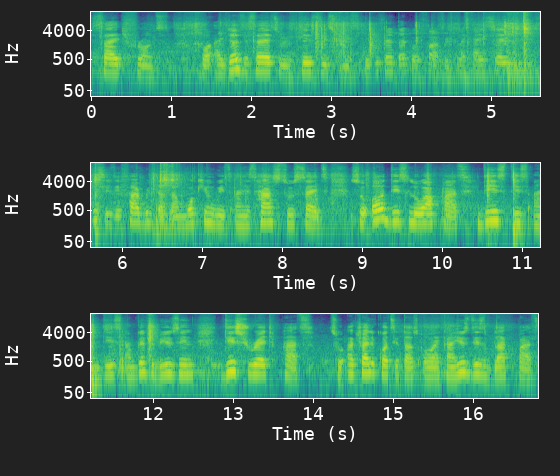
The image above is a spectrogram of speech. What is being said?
side front. But i just decided to replace this with a different type of fabric. Like i said this is the fabric that i'm working with and it has two sides. So all this lower part this this and this i'm going to be using this red part to actually cut it out or i can use this black part.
